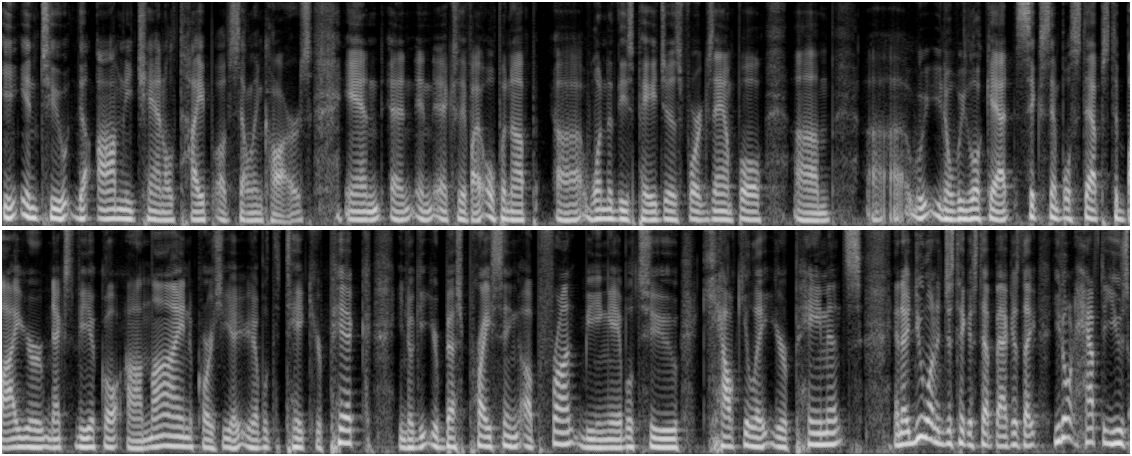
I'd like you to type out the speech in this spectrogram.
into the omni-channel type of selling cars. And and and actually, if I open up uh, one of these pages, for example, um, uh, we, you know, we look at six simple steps to buy your next vehicle online. Of course, you're able to take your pick, you know, get your best pricing up front, being able to calculate your payments. And I do want to just take a step back. Is that you don't have to use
